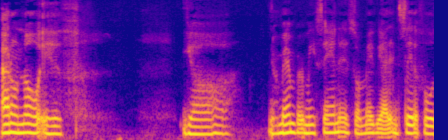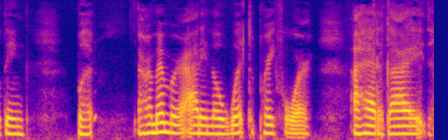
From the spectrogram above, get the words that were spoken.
I don't know if y'all remember me saying this, or maybe I didn't say the full thing, but I remember I didn't know what to pray for. I had a guide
